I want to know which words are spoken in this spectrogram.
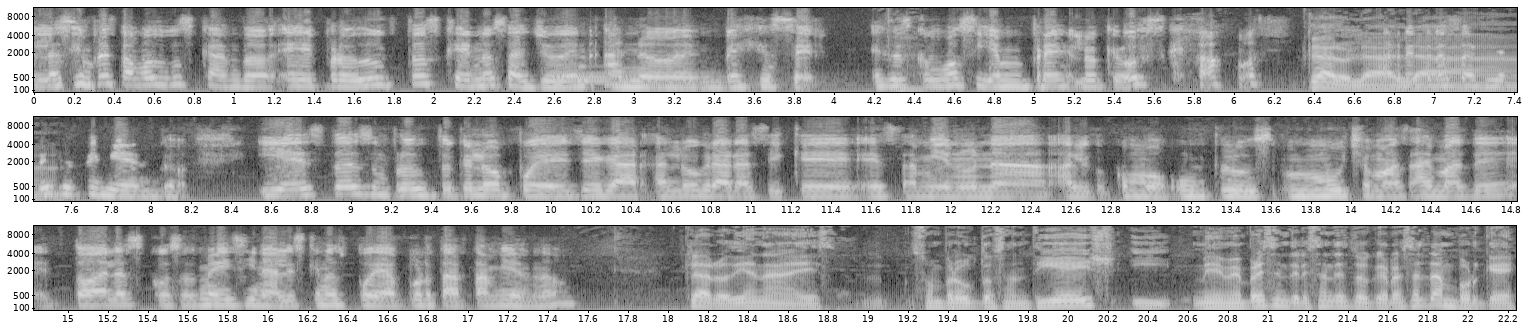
la- siempre estamos buscando eh, productos que nos ayuden a no envejecer. Eso es como siempre lo que buscamos. Claro, la, a retrasar el la, envejecimiento. Y esto es un producto que lo puede llegar a lograr, así que es también una algo como un plus mucho más, además de todas las cosas medicinales que nos puede aportar también, ¿no? Claro, Diana, es, son productos anti-age y me, me parece interesante esto que resaltan porque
